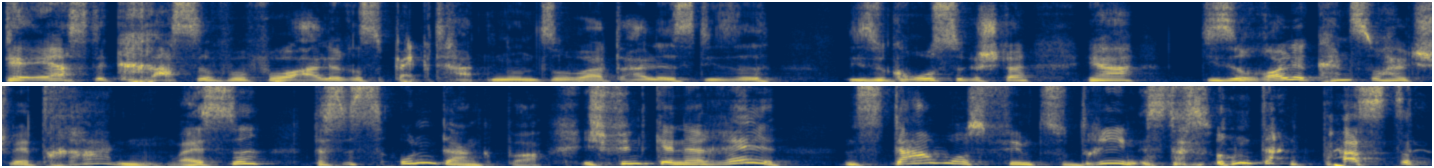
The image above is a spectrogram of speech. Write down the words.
der erste krasse, wovor alle Respekt hatten und so was alles, diese, diese große Gestalt. Ja, diese Rolle kannst du halt schwer tragen, weißt du? Das ist undankbar. Ich finde generell, einen Star Wars Film zu drehen, ist das undankbarste,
